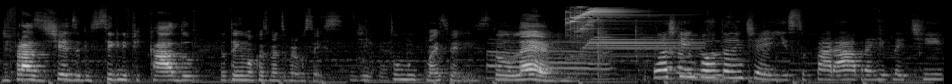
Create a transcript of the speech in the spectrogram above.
de frases cheias de significado, eu tenho uma coisa pra dizer pra vocês. Diga. Tô muito mais feliz, tô leve. Eu acho que é importante é isso, parar pra refletir,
